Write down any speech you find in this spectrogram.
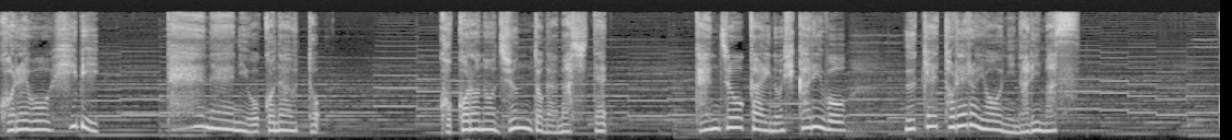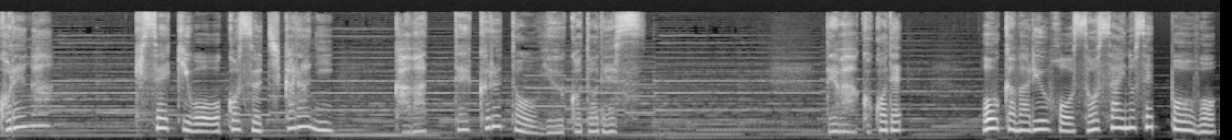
これを日々丁寧に行うと心の純度が増して天上界の光を受け取れるようになります。これが奇跡を起こす力に変わってくるということです。ではここで大川隆法総裁の説法を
